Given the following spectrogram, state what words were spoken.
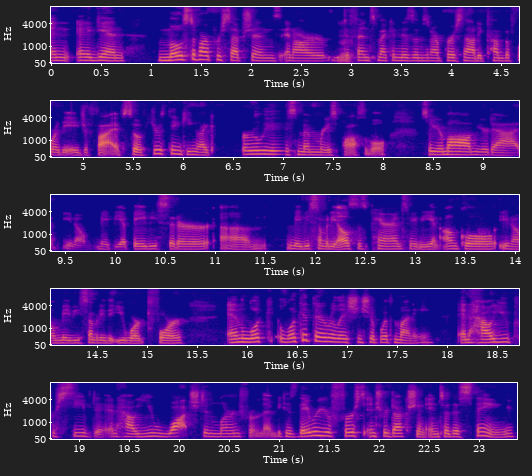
And and again most of our perceptions and our mm. defense mechanisms and our personality come before the age of five. So if you're thinking like earliest memories possible so your mom your dad you know maybe a babysitter um, maybe somebody else's parents maybe an uncle you know maybe somebody that you worked for and look look at their relationship with money and how you perceived it and how you watched and learned from them because they were your first introduction into this thing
